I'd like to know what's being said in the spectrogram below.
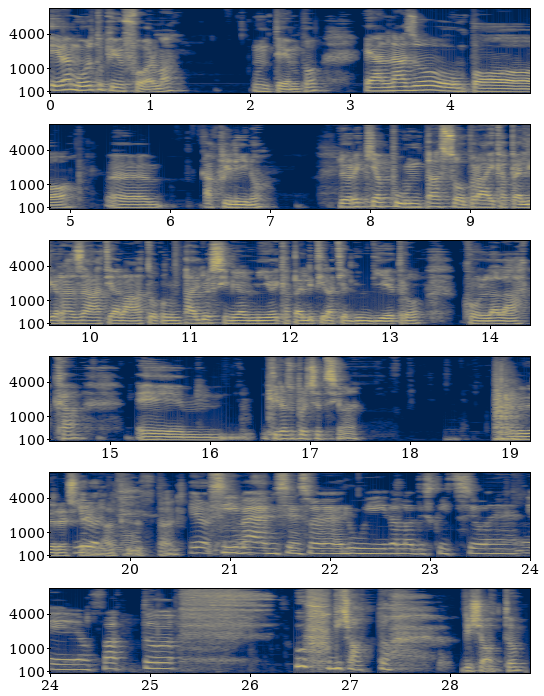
era molto più in forma un tempo e ha il naso un po' eh, aquilino, le orecchie a punta sopra i capelli rasati a lato con un taglio simile al mio, i capelli tirati all'indietro con la lacca. E mm, tira su percezione. Per vedere se Io lo altri dettagli. Io Sì, beh, nel senso è lui dalla descrizione. E ho fatto uff, 18. 18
